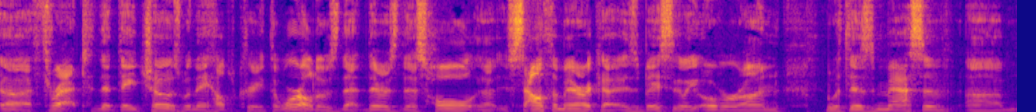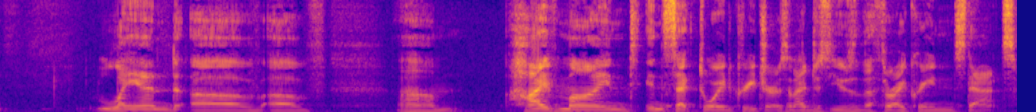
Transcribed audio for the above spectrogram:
uh, threat that they chose when they helped create the world was that there's this whole uh, South America is basically overrun with this massive um, land of of um, hive mind insectoid creatures, and I just use the Thri-kreen stats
